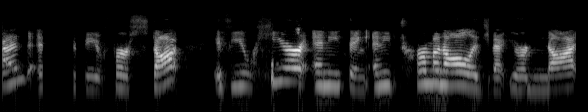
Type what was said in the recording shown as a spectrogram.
friend to be your first stop. If you hear anything, any terminology that you're not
